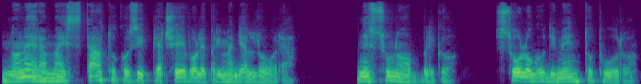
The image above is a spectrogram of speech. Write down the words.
Non era mai stato così piacevole prima di allora nessun obbligo, solo godimento puro.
